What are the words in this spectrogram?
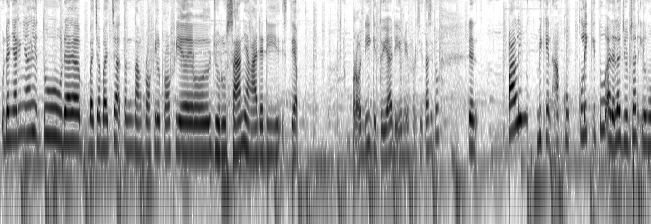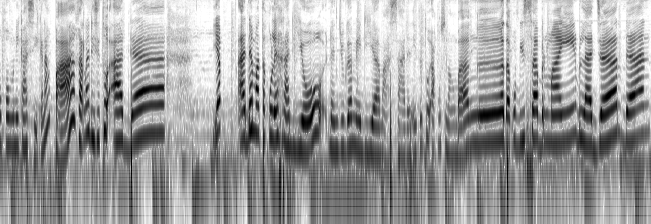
udah nyari-nyari tuh, udah baca-baca tentang profil-profil jurusan yang ada di setiap prodi gitu ya di universitas itu dan paling bikin aku klik itu adalah jurusan ilmu komunikasi. Kenapa? Karena di situ ada yap ada mata kuliah radio dan juga media massa. Dan itu tuh aku senang banget. Aku bisa bermain belajar dan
